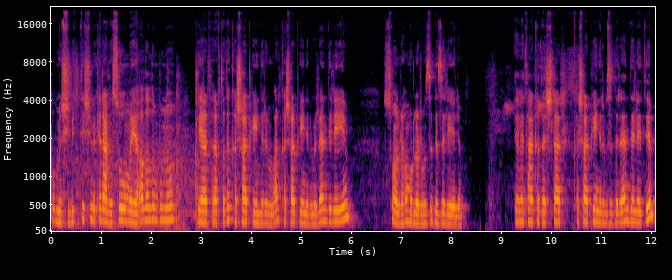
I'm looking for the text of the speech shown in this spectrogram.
Bunun işi bitti. Şimdi kenarda soğumaya alalım bunu. Diğer tarafta da kaşar peynirim var. Kaşar peynirimi rendeleyeyim. Sonra hamurlarımızı bezeleyelim. Evet arkadaşlar kaşar peynirimizi de rendeledim.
